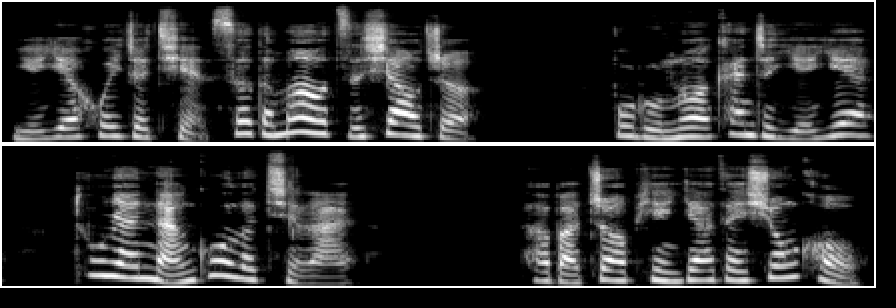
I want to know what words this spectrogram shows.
爷爷挥着浅色的帽子，笑着。布鲁诺看着爷爷，突然难过了起来。他把照片压在胸口，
